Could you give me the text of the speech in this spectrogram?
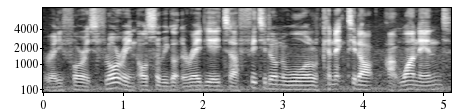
Ready for its flooring. Also, we got the radiator fitted on the wall, connected up at one end.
